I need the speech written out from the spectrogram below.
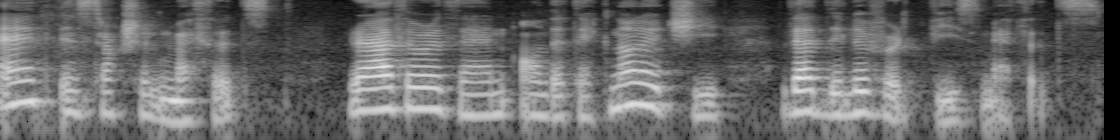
and instructional methods, rather than on the technology that delivered these methods.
